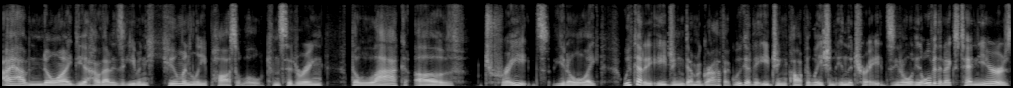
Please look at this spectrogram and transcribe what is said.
I have no idea how that is even humanly possible, considering the lack of trades. You know, like we've got an aging demographic, we've got an aging population in the trades. You know, over the next 10 years,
